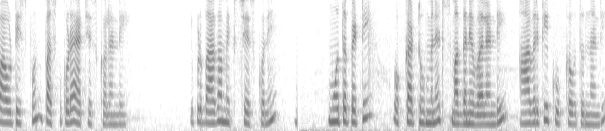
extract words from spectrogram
పావు టీ స్పూన్ పసుపు కూడా యాడ్ చేసుకోవాలండి. ఇప్పుడు బాగా మిక్స్ చేసుకొని మూత పెట్టి ఒక్క టూ మినిట్స్ మగ్గనివ్వాలండి. ఆవిరికి కుక్ అవుతుందండి.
